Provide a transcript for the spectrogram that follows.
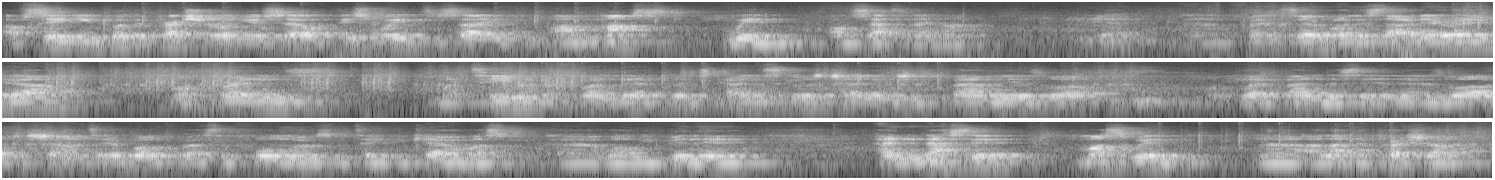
I've seen you put the pressure on yourself this week to say, I must win on Saturday night. Yeah, um, thanks to everyone in Saudi Arabia, my friends, my team at the front there, Prince Kylie Skills Challenge, his family as well. Boy Banda sitting there as well. Just shout out to everyone first and foremost for taking care of us uh, while we've been here. And that's it, must win. Uh, I like the pressure.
